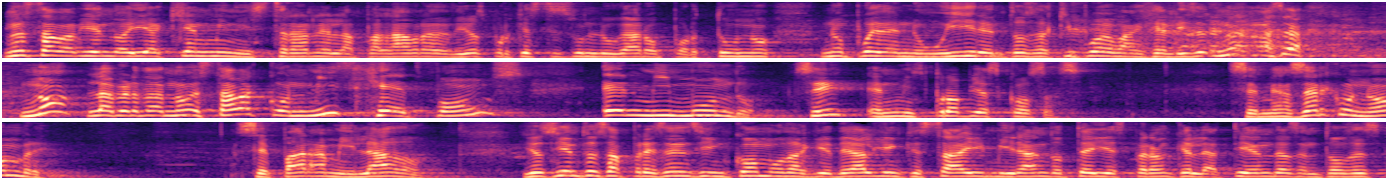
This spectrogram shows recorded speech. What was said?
no estaba viendo ahí a quién ministrarle la palabra de Dios porque este es un lugar oportuno, no pueden huir, entonces aquí puedo evangelizar. No, o sea, no, la verdad no, estaba con mis headphones en mi mundo, ¿sí? En mis propias cosas. Se me acerca un hombre se para a mi lado. Yo siento esa presencia incómoda de alguien que está ahí mirándote y esperando que le atiendas. Entonces,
